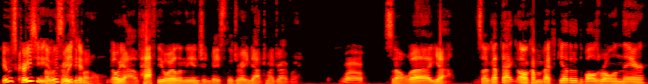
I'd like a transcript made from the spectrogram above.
It was crazy. Of it was crazy leaking. puddle. Oh yeah, of half the oil in the engine basically drained out to my driveway. Wow. So uh, yeah, so I've got that all coming back together. The ball's rolling there.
